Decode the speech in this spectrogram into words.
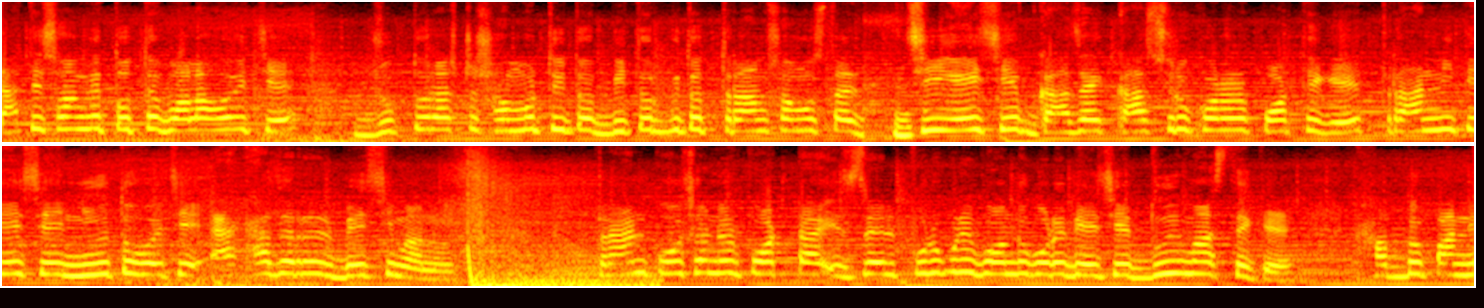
জাতিসংঘের তথ্যে বলা হয়েছে, যুক্তরাষ্ট্র সমর্থিত বিতর্কিত ত্রাণ সংস্থা জিএইচএফ গাজায় কাজ শুরু করার পর থেকে ত্রাণ নিতে এসে নিহত হয়েছে এক হাজারের বেশি মানুষ। ত্রাণ পৌঁছানোর পরটা ইসরায়েল পুরোপুরি বন্ধ করে দিয়েছে দুই মাস থেকে। খাদ্য, পানি,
